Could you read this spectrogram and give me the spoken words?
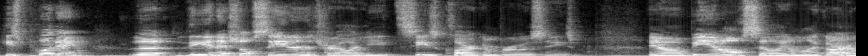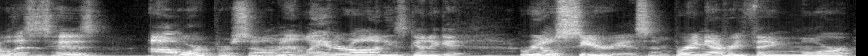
he's putting the the initial scene in the trailer. He sees Clark and Bruce, and he's you know being all silly. I'm like, all right, well this is his outward persona, and later on he's gonna get real serious and bring everything more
